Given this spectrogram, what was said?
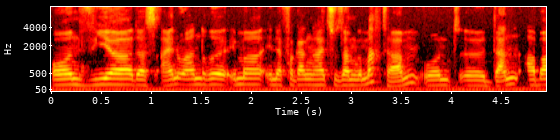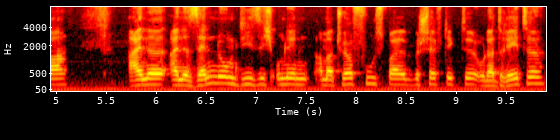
und wir das ein oder andere immer in der Vergangenheit zusammen gemacht haben und äh, dann aber eine, eine Sendung, die sich um den Amateurfußball beschäftigte oder drehte,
